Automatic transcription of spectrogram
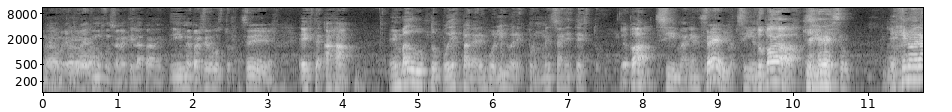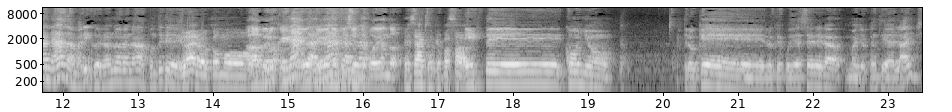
No, tú pero- ves cómo funciona aquí la paga. Y me parece justo. Sí. Este, ajá. En Badu tú podías pagar en bolívares por un mensaje de texto. ¿De pana? Sí, marico. ¿En serio? Sí. ¿Y tú pagabas? ¿Qué es eso? Es que no era nada, marico. Era, no era nada. Ponte que... Claro, como. Ah, pero No, ¿qué, nada, qué, qué nada, beneficios nada. te podían dar? Exacto, ¿qué pasaba? Este, coño, creo que lo que podía hacer era mayor cantidad de likes,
